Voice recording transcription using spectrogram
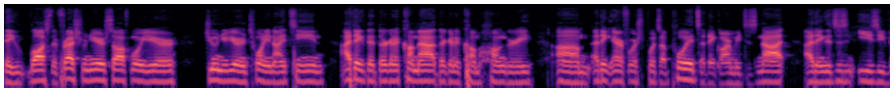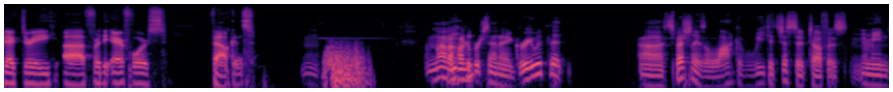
they lost their freshman year, sophomore year, junior year in 2019. I think that they're going to come out. They're going to come hungry. Um, I think Air Force puts up points. I think Army does not. I think this is an easy victory uh, for the Air Force Falcons. Mm. I'm not Mhm. 100% I agree with it, uh, especially as a lock of a week. It's just so tough. As I mean,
